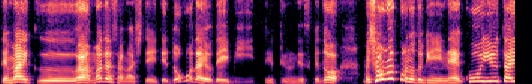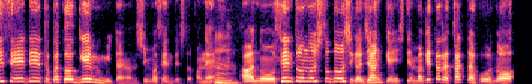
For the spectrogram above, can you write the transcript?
で、マイクはまだ探していて、どこだよ、デイビー？言ってるんですけど、まあ、小学校の時にねこういう体勢で戦うゲームみたいなのしませんでしたかね。うん、あの先頭の人同士がじゃんけんして負けたら勝った方の、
